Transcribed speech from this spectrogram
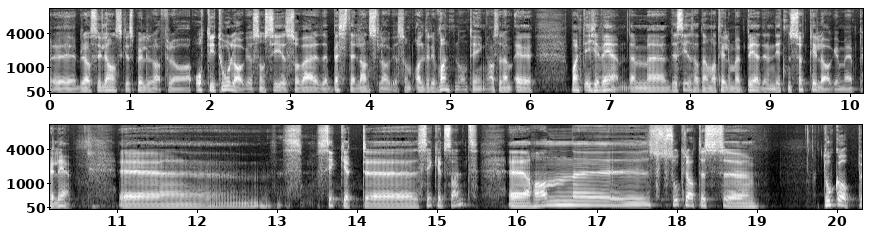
eh, brasilianske spillere fra 82-laget, som sies å være det beste landslaget som aldri vant noen ting. Altså, De eh, vant ikke VM. De, eh, det sies at de var til og med bedre enn 1970-laget med Pelé. Eh, sikkert, eh, sikkert, sant. Eh, han Sokrates eh, dukka opp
